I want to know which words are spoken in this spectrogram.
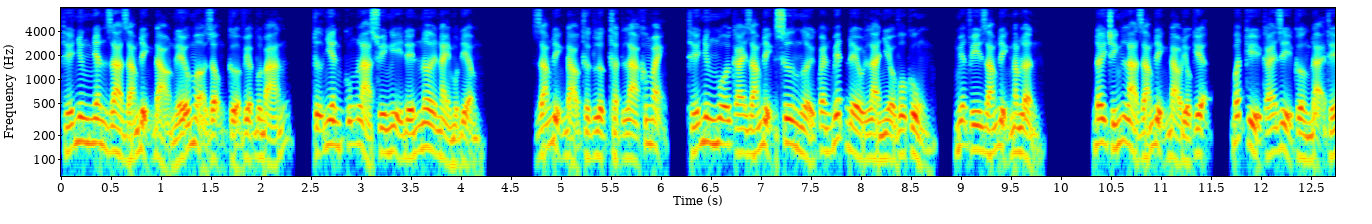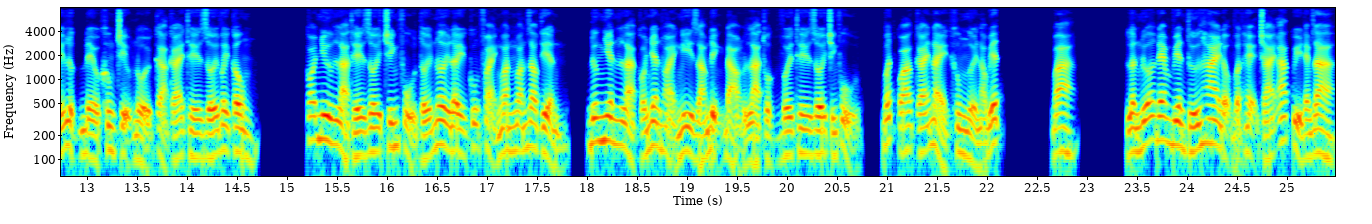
thế nhưng nhân ra giám định đảo nếu mở rộng cửa việc buôn bán, tự nhiên cũng là suy nghĩ đến nơi này một điểm. Giám định đảo thực lực thật là không mạnh, thế nhưng mỗi cái giám định sư người quen biết đều là nhiều vô cùng, miễn phí giám định năm lần đây chính là giám định đảo điều kiện, bất kỳ cái gì cường đại thế lực đều không chịu nổi cả cái thế giới vây công. Coi như là thế giới chính phủ tới nơi đây cũng phải ngoan ngoan giao tiền, đương nhiên là có nhân hoài nghi giám định đảo là thuộc với thế giới chính phủ, bất quá cái này không người nào biết. Ba, lần nữa đem viên thứ hai động vật hệ trái ác quỷ đem ra,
